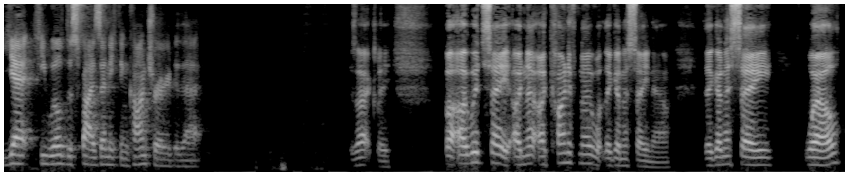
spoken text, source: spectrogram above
yet He will despise anything contrary to that. Exactly. But I would say I know I kind of know what they're going to say now. They're going to say, "Well,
